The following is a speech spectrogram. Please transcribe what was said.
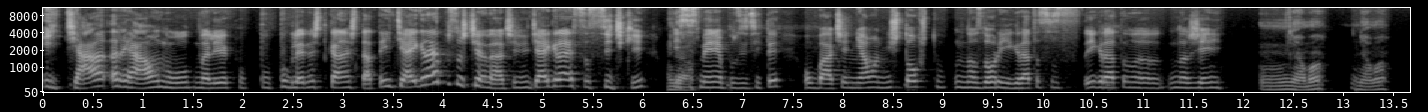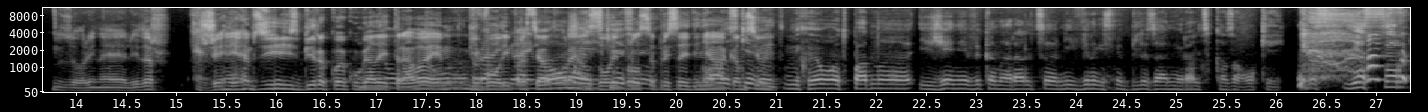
И тя реално, нали, ако по- погледнеш така нещата, и тя играе по същия начин, и тя играе с всички, и Да. си сменя позициите, обаче няма нищо общо на Зори играта с играта на, на Жени. Няма, няма. Зори не е лидер. Жени Ем си избира кой кога да Много, трябва, Ем ги води през цялото време. ме Зори изкефи. просто се присъединява към силните. Михаела отпадна и Жени вика на Ралица, ние винаги сме били заедно и Ралица каза окей. Yes sir.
